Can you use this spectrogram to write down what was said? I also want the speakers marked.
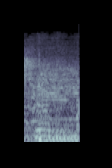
Speaker 1: such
